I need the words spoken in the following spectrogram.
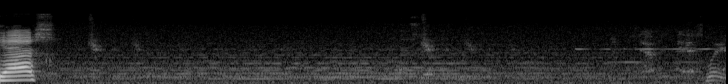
Yes. Wait?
